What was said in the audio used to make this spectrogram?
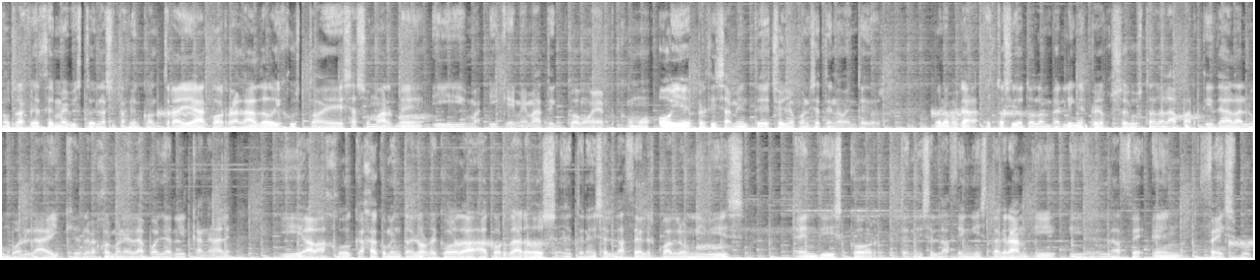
Otras veces me he visto en la situación contraria, acorralado y justo es asomarme y, que me maten como, como hoy precisamente he hecho yo con 792. Bueno, pues nada, esto ha sido todo en Berlín. Espero que os haya gustado la partida. Dale un buen like, que es la mejor manera de apoyar el canal. Y abajo, caja de comentarios, recorda, acordaros, eh, tenéis enlace al Escuadrón Ibis en Discord, tenéis enlace en Instagram y, y enlace en Facebook.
